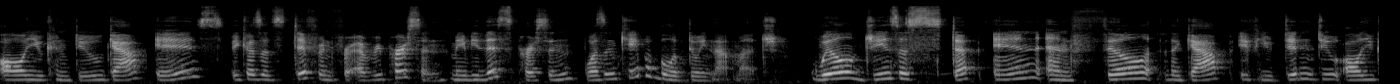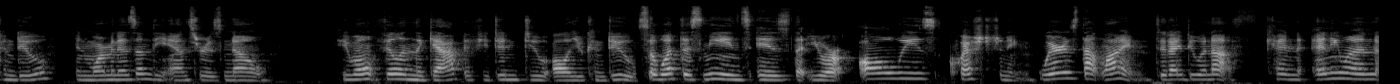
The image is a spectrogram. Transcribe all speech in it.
all you can do gap is because it's different for every person. Maybe this person wasn't capable of doing that much. Will Jesus step in and fill the gap if you didn't do all you can do? In Mormonism, the answer is no. He won't fill in the gap if you didn't do all you can do. So, what this means is that you are always questioning where is that line? Did I do enough? Can anyone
